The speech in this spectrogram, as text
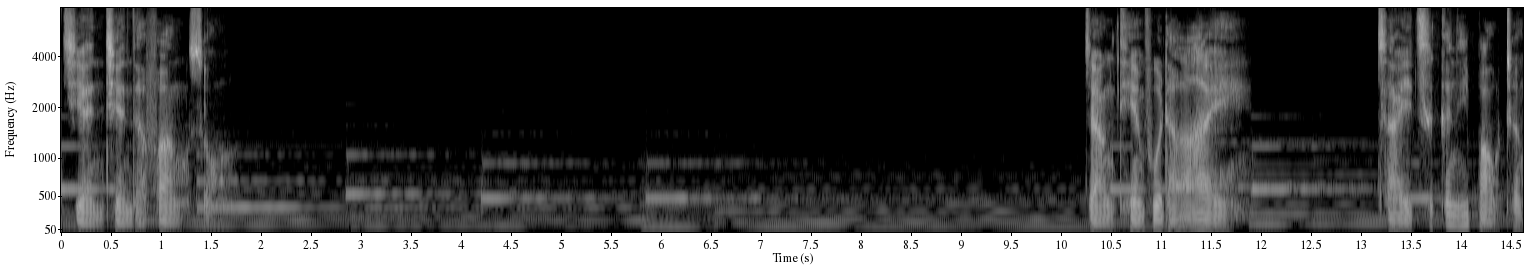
渐渐的放松，让天父的爱再一次跟你保证，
